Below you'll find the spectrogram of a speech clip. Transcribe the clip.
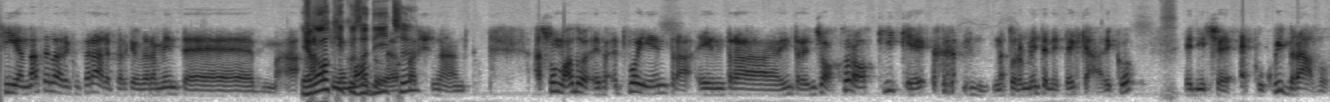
sì, andatela a recuperare perché veramente è, a- E Rocchi suo cosa modo è dice? affascinante. A suo modo, e e poi entra, entra, entra in gioco Rocchi che naturalmente mette il carico e dice ecco qui bravo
